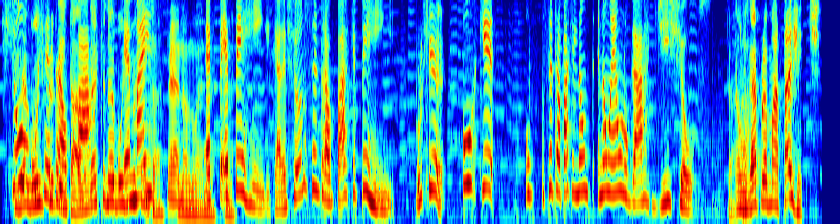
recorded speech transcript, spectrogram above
Show não é no de Central frequentar, Park um lugar que não é bom de mais. frequentar. É, não, não é. Não É, é, é não é. perrengue, cara. Show no Central Park é perrengue. Por quê? Porque o o Central Park ele não, não é um lugar de shows. Tá. É um lugar pra matar gente.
